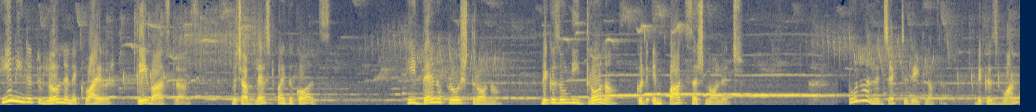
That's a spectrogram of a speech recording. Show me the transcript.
he needed to learn and acquire Deva Astras, which are blessed by the gods. He then approached Drona because only Drona could impart such knowledge. Drona rejected Eklavya because one,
